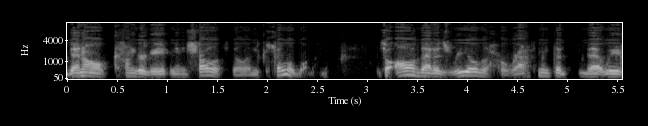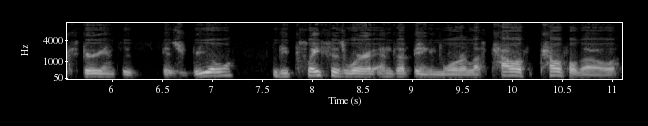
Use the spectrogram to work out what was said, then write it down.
then all congregate in Charlottesville and kill a woman. So all of that is real. The harassment that, that we experience is, is real. The places where it ends up being more or less power, powerful, though,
